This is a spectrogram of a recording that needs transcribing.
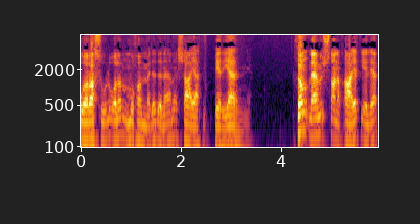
we rasuly bolan Muhammede-de näme, şaýatlyk berýärin diýýär. Soň näme üç sany aýat gelýär.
